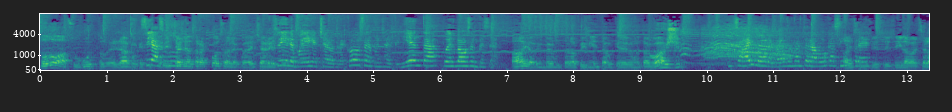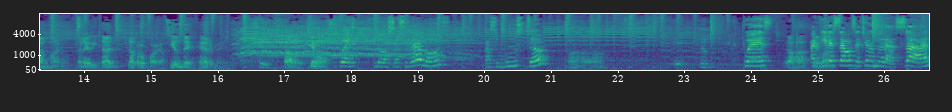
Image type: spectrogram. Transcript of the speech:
Todo a su gusto, ¿verdad? Porque Sí, si a quiere echarle otras cosas, le puede echar eso. Sí, le puedes echar otra cosa, le puedes echar pimienta. Pues vamos a empezar. Ay, a mí me gusta la pimienta, aunque de momento hago... ¡Ay! Ay, no, recuerda tomarte la boca Ay, siempre. sí, sí, sí, sí, lavarse las manos para evitar la propagación de gérmenes. Sí. Vamos, ¿qué más? Pues los sazonamos a su gusto. Ajá. Eh, no. Pues Ajá. ¿qué aquí más? le estamos echando la sal.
